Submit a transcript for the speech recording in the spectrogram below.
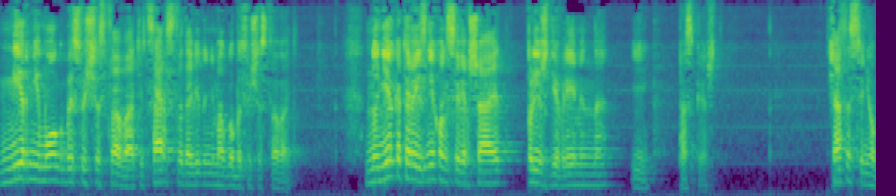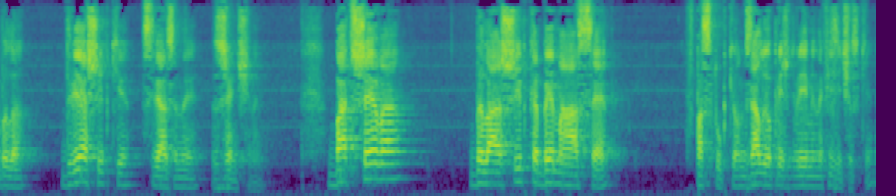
мир не мог бы существовать, и царство Давида не могло бы существовать. Но некоторые из них он совершает преждевременно и поспешно. В частности, у него было две ошибки, связанные с женщинами. Батшева была ошибка Бемаасе в поступке. Он взял ее преждевременно физически.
